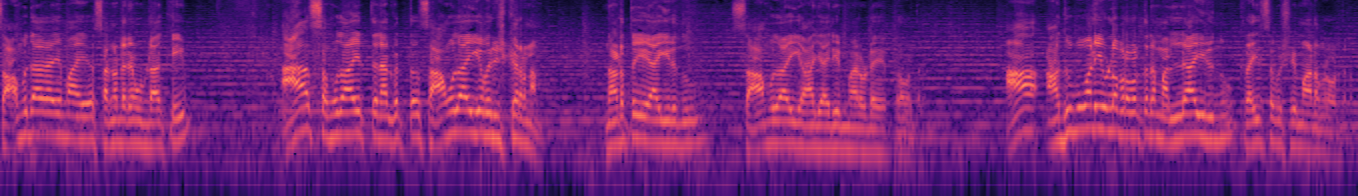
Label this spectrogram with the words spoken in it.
സാമുദായികമായ സംഘടന ഉണ്ടാക്കുകയും ആ സമുദായത്തിനകത്ത് സാമുദായിക പരിഷ്കരണം നടത്തുകയായിരുന്നു സാമുദായിക ആചാര്യന്മാരുടെ പ്രവർത്തനം. ആ അതുപോലെയുള്ള പ്രവർത്തനമല്ലായിരുന്നു ക്രൈസ്തവ വിഷയമാണ് പ്രവർത്തനം.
